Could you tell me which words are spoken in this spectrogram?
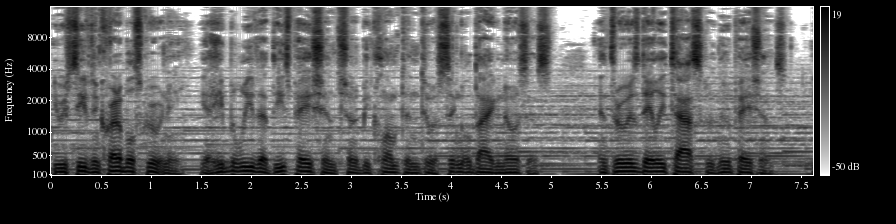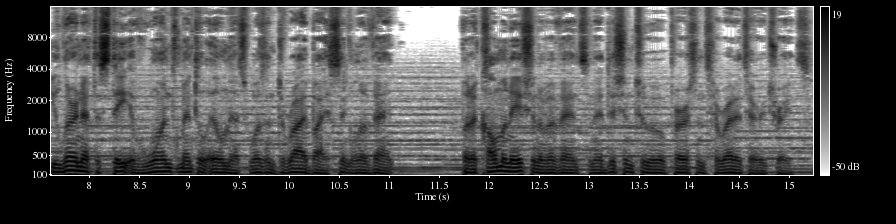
He received incredible scrutiny, yet he believed that these patients shouldn't be clumped into a single diagnosis, and through his daily tasks with new patients, he learned that the state of one's mental illness wasn't derived by a single event, but a culmination of events in addition to a person's hereditary traits.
